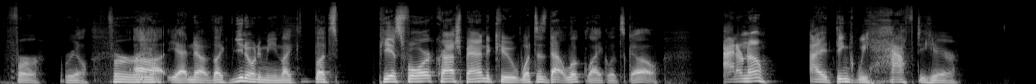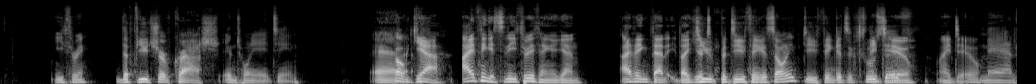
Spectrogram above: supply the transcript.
for real, For real. Uh, yeah, no, like you know what I mean. Like let's PS4 Crash Bandicoot. What does that look like? Let's go. I don't know. I think we have to hear E3. the future of Crash in 2018. And Oh yeah, I think it's an E3 thing again. I think that like do you, but do you think it's Sony? Do you think it's exclusive? I do. I do. Man,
